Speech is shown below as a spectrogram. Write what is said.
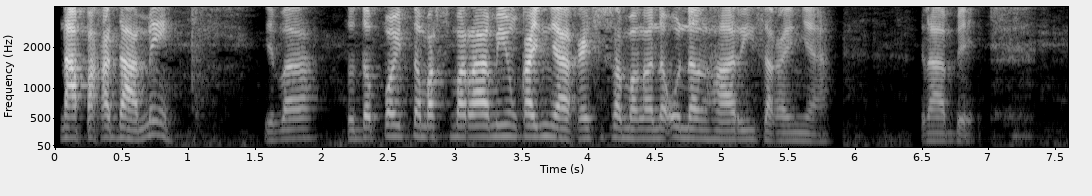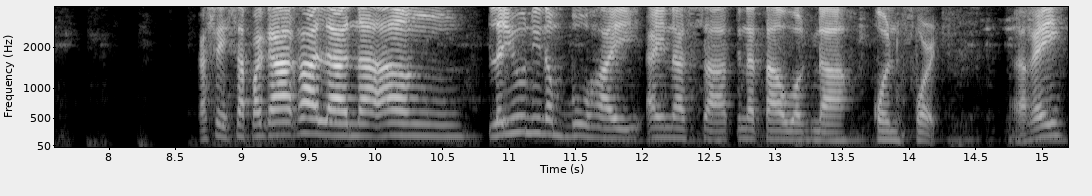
napakadami. 'Di ba? To the point na mas marami yung kanya kaysa sa mga naunang hari sa kanya. Grabe. Kasi sa pag-aakala na ang layunin ng buhay ay nasa tinatawag na comfort. Okay?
